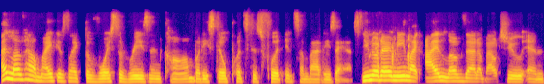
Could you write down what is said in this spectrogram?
I love how Mike is like the voice of reason, calm, but he still puts his foot in somebody's ass. You know what I mean? Like, I love that about you. And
